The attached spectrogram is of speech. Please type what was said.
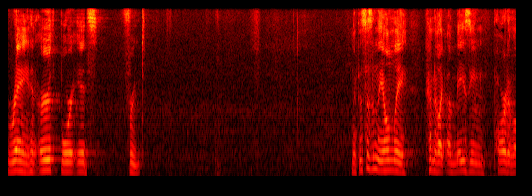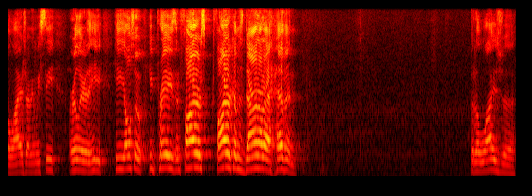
rain, and earth bore its fruit. Like, this isn't the only kind of like amazing part of Elijah. I mean, we see earlier that he, he also he prays and fires, fire comes down out of heaven. But Elijah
